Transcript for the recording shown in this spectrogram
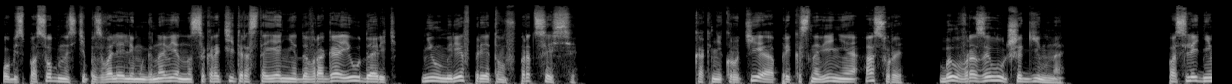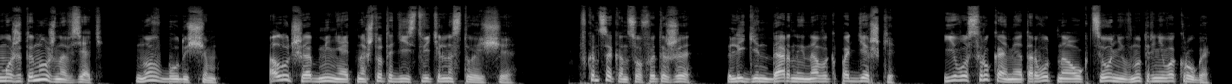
Обе способности позволяли мгновенно сократить расстояние до врага и ударить, не умерев при этом в процессе. Как ни крути, а прикосновение Асуры был в разы лучше гимна. Последний, может, и нужно взять, но в будущем, а лучше обменять на что-то действительно стоящее. В конце концов, это же легендарный навык поддержки. Его с руками оторвут на аукционе внутреннего круга.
